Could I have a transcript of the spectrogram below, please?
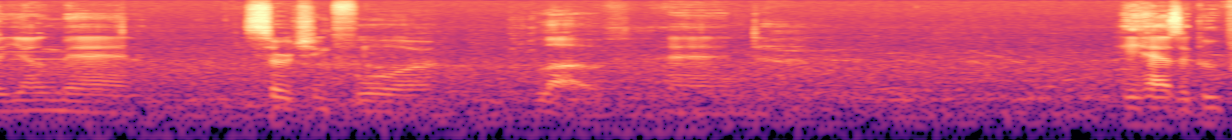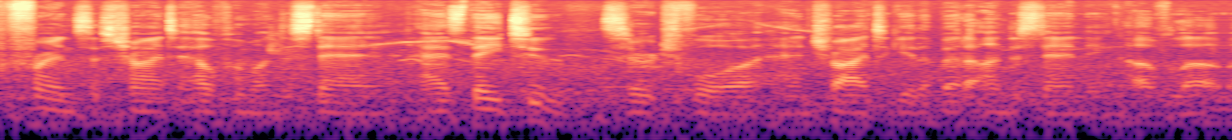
About a young man searching for love and uh, he has a group of friends that's trying to help him understand as they too search for and try to get a better understanding of love.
